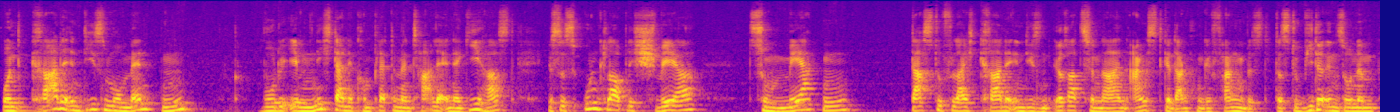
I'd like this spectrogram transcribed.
Und gerade in diesen Momenten wo du eben nicht deine komplette mentale Energie hast, ist es unglaublich schwer zu merken, dass du vielleicht gerade in diesen irrationalen Angstgedanken gefangen bist, dass du wieder in so einem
